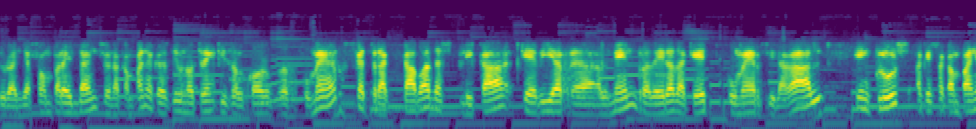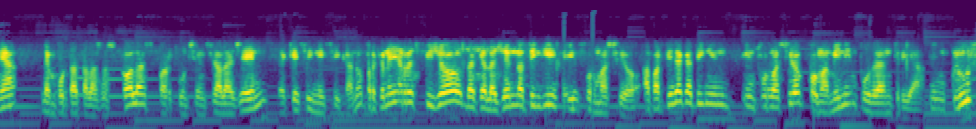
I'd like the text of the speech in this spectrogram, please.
durant ja fa un parell d'anys, una campanya que es diu No trenquis el cor del comerç, que tractava d'explicar què havia realment darrere d'aquest comerç il·legal. Inclús aquesta campanya l'hem portat a les escoles per conscienciar la gent de què significa, no? perquè no hi ha res pitjor de que la gent no tingui informació. A partir de que tinguin informació, com a mínim podran triar. Inclús,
